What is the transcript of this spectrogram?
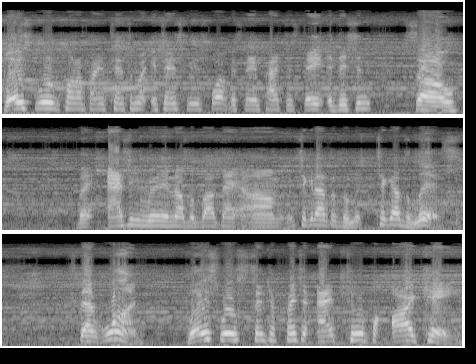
Blazewood Quantifying Testament Intense Speed Swap for St. Patrick's Day edition. So but actually reading up about that, um check it out the check out the list. Step one Blaze Wolf Central French Act 2 for arcade.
